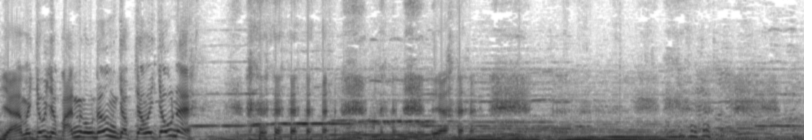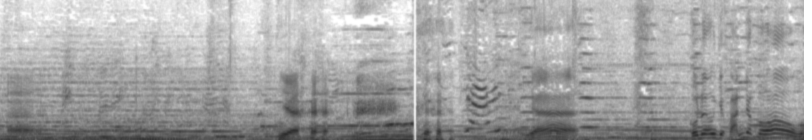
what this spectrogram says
Dạ mấy chú chụp ảnh con đứng chụp cho mấy chú nè Dạ uh, Dạ Dạ Cô đơn chụp ảnh cho cô không?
